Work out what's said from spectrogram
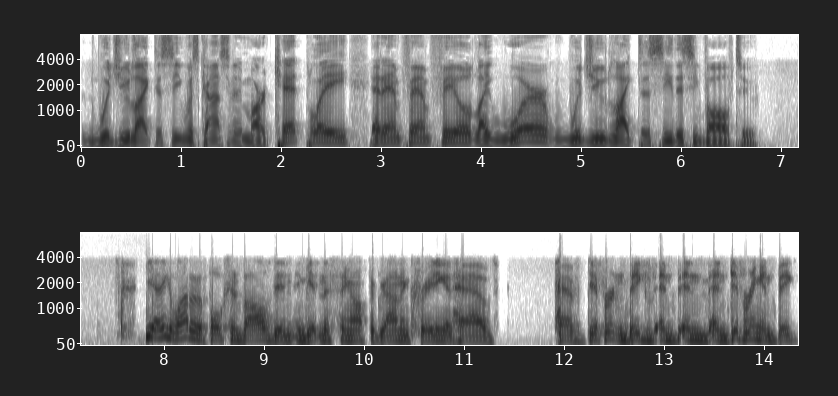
would you like to see Wisconsin and Marquette play at AmFam Field? Like, where would you like to see this evolve to? Yeah, I think a lot of the folks involved in, in getting this thing off the ground and creating it have – have different and big and, and, and differing and big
